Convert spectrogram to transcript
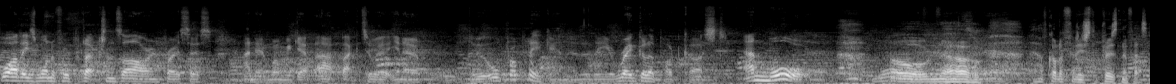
while these wonderful productions are in process. And then when we get back, back to it, you know, do it all properly again. The regular podcast and more. Oh no, I've got to finish the prisoner first.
